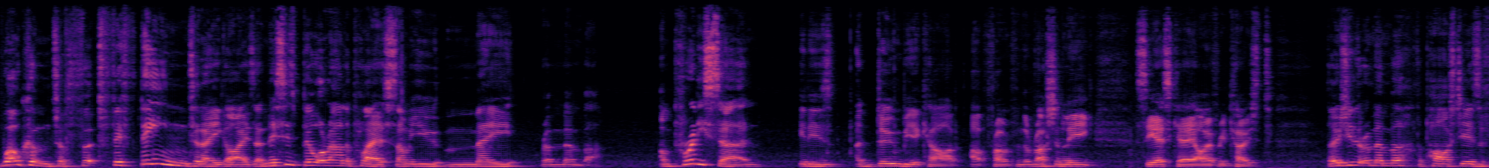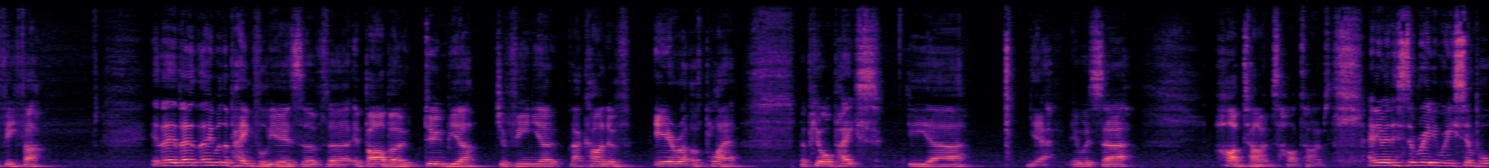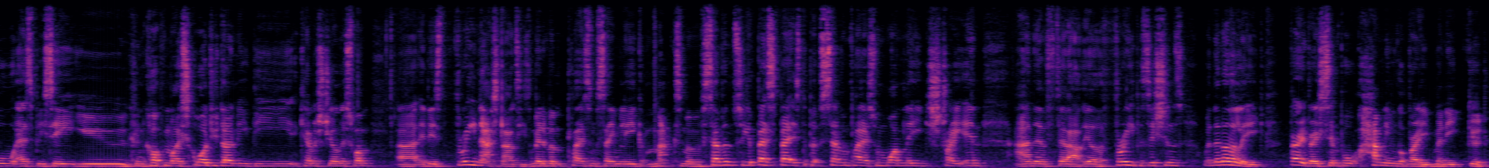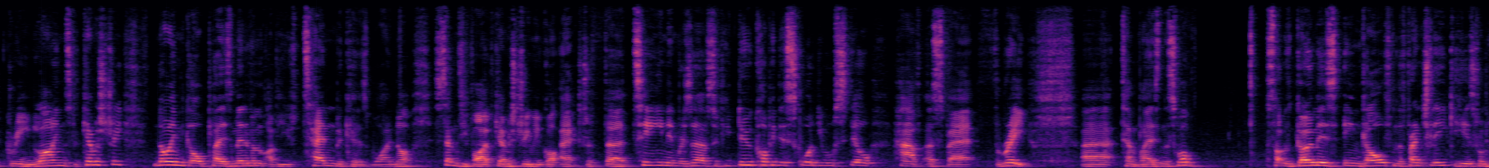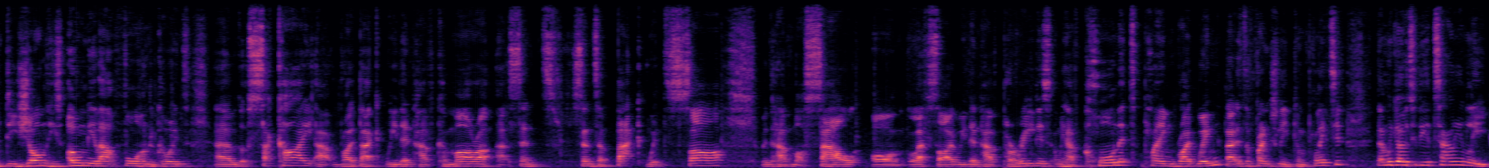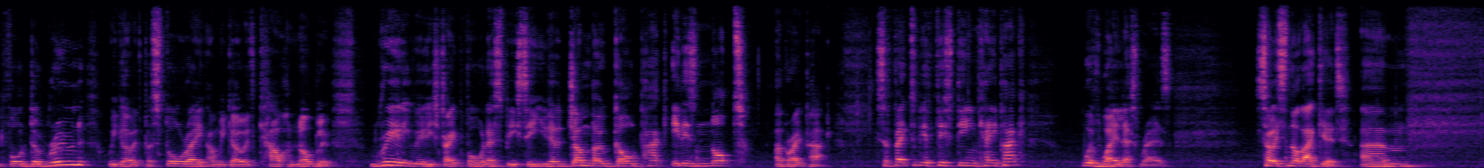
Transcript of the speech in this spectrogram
Welcome to FUT 15 today, guys, and this is built around a player some of you may remember. I'm pretty certain it is a Doumbia card up front from the Russian League CSK Ivory Coast. Those of you that remember the past years of FIFA, they, they, they were the painful years of the Ibarbo, Doumbia, Gervinho, that kind of era of player. The pure pace, the, uh, yeah, it was... Uh, hard times, hard times. Anyway, this is a really, really simple SBC. You can copy my squad. You don't need the chemistry on this one. Uh, it is three nationalities minimum, players from same league, maximum of seven. So your best bet is to put seven players from one league straight in and then fill out the other three positions with another league. Very, very simple. I haven't even got very many good green lines for chemistry. Nine gold players minimum. I've used 10 because why not? 75 chemistry. We've got extra 13 in reserve. So if you do copy this squad, you will still have a spare three. Uh, 10 players in the squad. Start with Gomis in goal from the French league. He is from Dijon. He's only about 400 coins. Uh, we've got Sakai at right back. We then have Kamara at centre back with Sarr. We then have Marçal on left side. We then have Paredes and we have Cornet playing right wing. That is the French league completed. Then we go to the Italian league for Darun. We go with Pastore and we go with Calhanoglu. Really, really straightforward SBC. You get a jumbo gold pack. It is not a great pack. It's effectively a 15k pack with way less rares. So it's not that good. Um,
